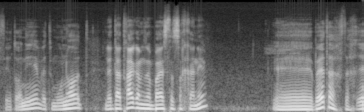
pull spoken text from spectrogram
סרטונים ותמונות. לדעתך גם זה מבאס את השחקנים? אה, בטח, זה אחרי...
